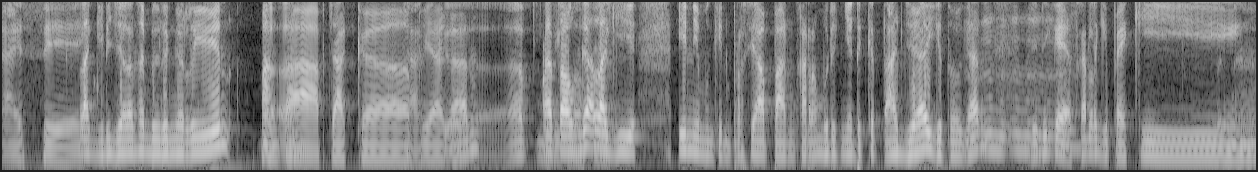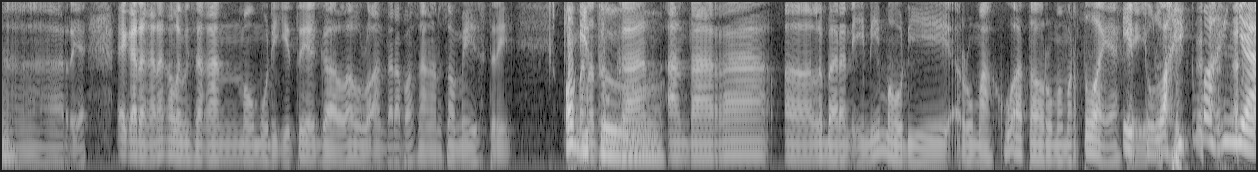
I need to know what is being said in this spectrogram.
Asik. Lagi di jalan sambil dengerin. Mantap, cakep, ya Cakep. kan? Mudik Atau enggak lovers. lagi ini mungkin persiapan karena mudiknya deket aja gitu kan. Jadi kayak sekarang lagi packing. Benar ya. Eh kadang-kadang kalau misalkan mau mudik itu ya galau loh antara pasangan suami istri. Oh, Kayak gitu. menentukan antara eh, lebaran ini mau di rumahku atau rumah mertua ya. kayak gitu. Itulah hikmahnya.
